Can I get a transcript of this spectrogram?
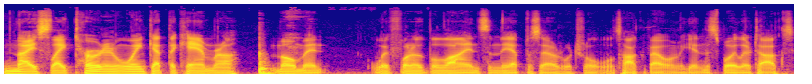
nice like turn and wink at the camera moment with one of the lines in the episode, which we'll we'll talk about when we get into spoiler talks.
